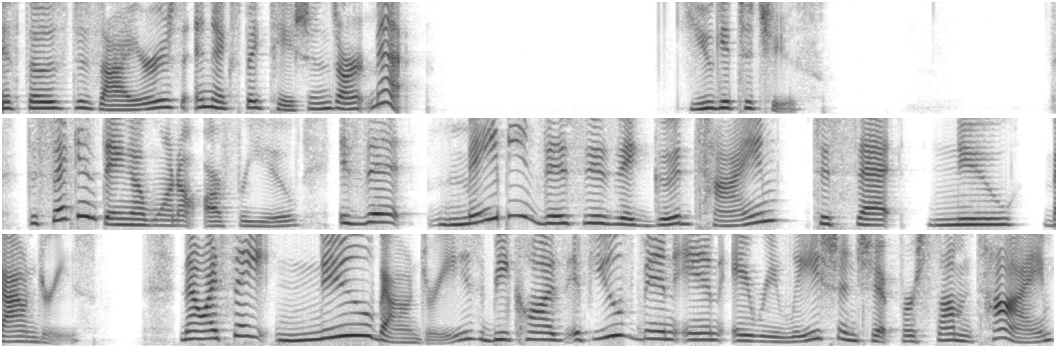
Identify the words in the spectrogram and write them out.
if those desires and expectations aren't met. You get to choose. The second thing I want to offer you is that maybe this is a good time to set new boundaries. Now, I say new boundaries because if you've been in a relationship for some time,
